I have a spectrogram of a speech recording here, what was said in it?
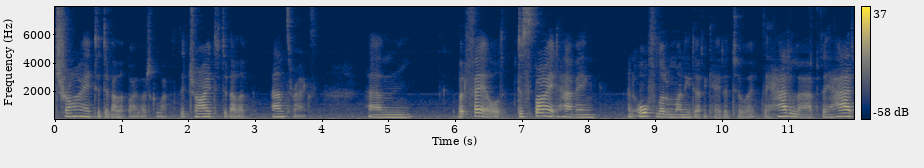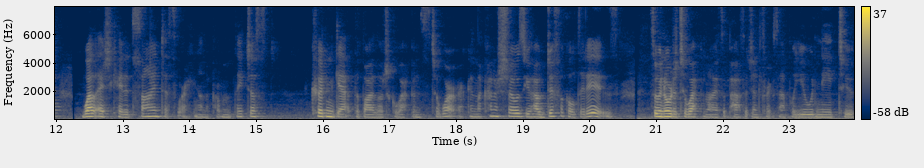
tried to develop biological weapons. They tried to develop anthrax, um, but failed, despite having an awful lot of money dedicated to it. They had a lab, they had well-educated scientists working on the problem. They just couldn't get the biological weapons to work, and that kind of shows you how difficult it is. So in order to weaponize a pathogen, for example, you would need to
